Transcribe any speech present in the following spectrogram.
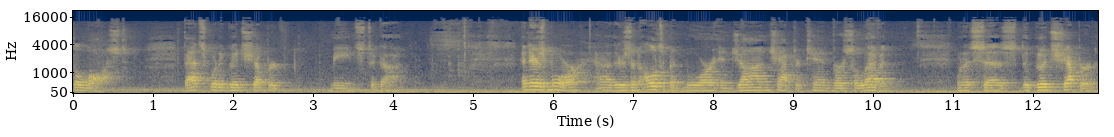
the lost. That's what a good shepherd means to God. And there's more. Uh, there's an ultimate more in John chapter 10, verse 11, when it says, The good shepherd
